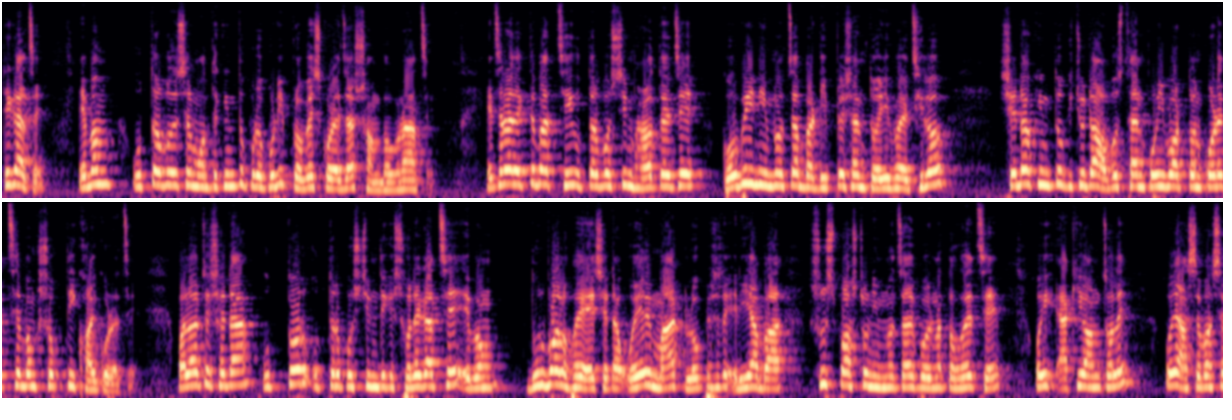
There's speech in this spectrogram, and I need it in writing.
ঠিক আছে? এবং উত্তরপ্রদেশের মধ্যে কিন্তু পুরোপুরি প্রবেশ করে যাওয়ার সম্ভাবনা আছে। এছাড়া দেখতে পাচ্ছি উত্তর পশ্চিম ভারতের যে গভীর নিম্নচাপ বা ডিপ্রেশন তৈরি হয়েছিল সেটাও কিন্তু কিছুটা অবস্থান পরিবর্তন করেছে এবং শক্তি ক্ষয় করেছে। বলা হচ্ছে সেটা উত্তর উত্তর পশ্চিম দিকে সরে গেছে এবং দুর্বল হয়ে সেটা well marked low pressure area বা সুস্পষ্ট নিম্নচাপে পরিণত হয়েছে ওই একই অঞ্চলে। ওই আশেপাশে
